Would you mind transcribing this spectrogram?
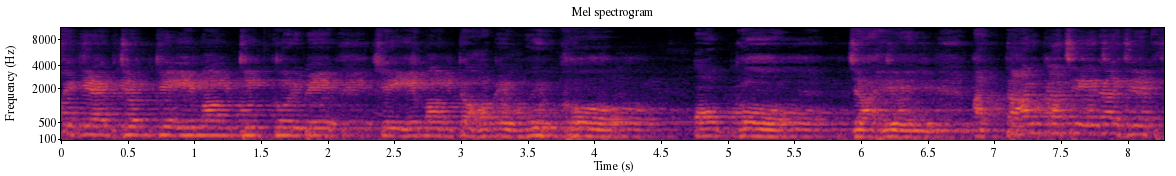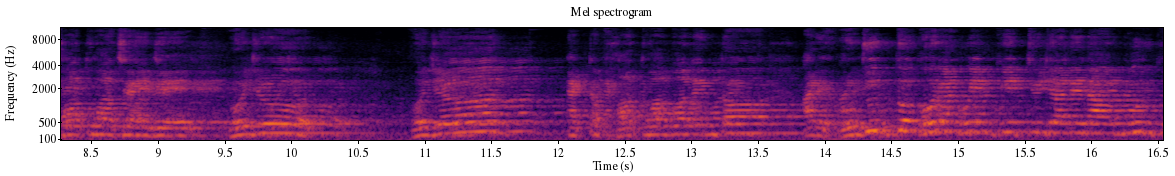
থেকে একজনকে ইমাম ঠিক করবে। সেই ইমামটা হবে মূর্খ, অজ্ঞ, জাহেল। আর তার কাছে এরা যে ফতোয়া চাইবে, হুজুর হুজুর, একটা ফতোয়া বলেন তো। আরে হুজুর তো ঘোরার নেম কিচ্ছু জানে না, মূর্খ।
